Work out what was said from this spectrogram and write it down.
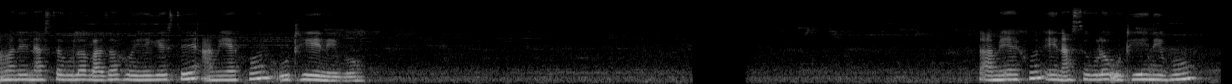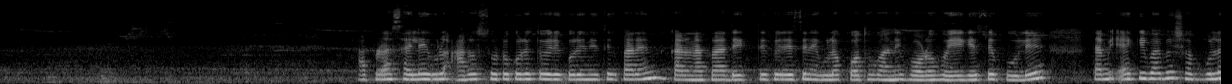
আমার এই নাস্তাগুলো ভাজা হয়ে গেছে, আমি এখন উঠিয়ে নেব। আমি এখন এই নাস্তাগুলো উঠিয়ে নেব। আপনারা চাইলে এগুলো আরও ছোটো করে তৈরি করে নিতে পারেন, কারণ আপনারা দেখতে পেরেছেন এগুলো কতখানি বড় হয়ে গেছে ফুলে। তা আমি একইভাবে সবগুলো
